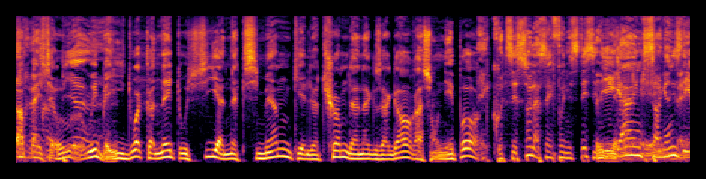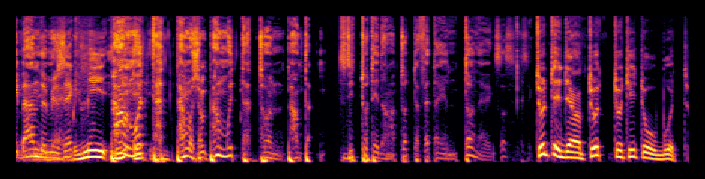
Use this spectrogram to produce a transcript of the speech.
Ah, très, ben, très c'est- bien. oui, ben, il doit connaître aussi Anaximène, qui est le chum d'Anaxagore à son époque. Écoute, c'est ça la symphonicité, c'est Mais- des gangs qui s'organisent mais- des bandes de mais- musique. mais- Parle-moi de ta, parle-moi, parle-moi de ta ta- tu dis tout est dans tout, t'as fait une tonne avec ça. Tout est dans tout, tout est au bout.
